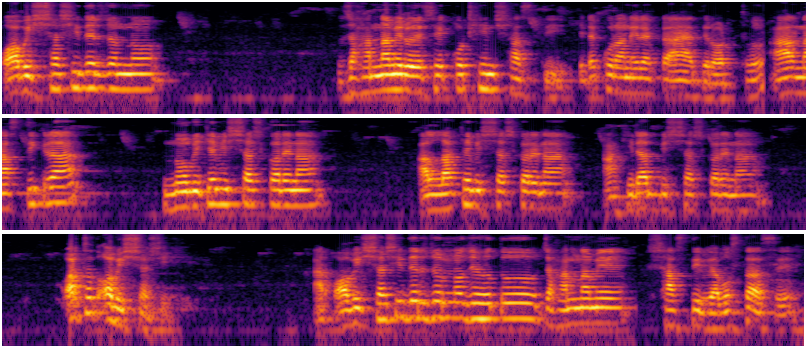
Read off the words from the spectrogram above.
অবিশ্বাসীদের জন্য জাহান্নামে রয়েছে কঠিন শাস্তি। এটা কোরআনের একটা আয়াতের অর্থ। আর নাস্তিকরা নবীকে বিশ্বাস করে না, আল্লাহকে বিশ্বাস করে না, আখিরাত বিশ্বাস করে না, অর্থাৎ অবিশ্বাসী। আর অবিশ্বাসীদের জন্য যেহেতু জাহান্নামে শাস্তির ব্যবস্থা আছে,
